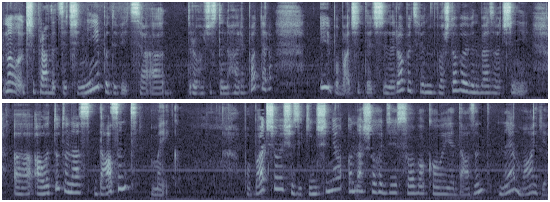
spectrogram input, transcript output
Ну, чи правда це чи ні, подивіться другу частину Гаррі Поттера і побачите, чи робить він, влаштовує він безлад чи ні. Але тут у нас doesn't make. Побачили, що закінчення у нашого дієслова, коли є doesn't, немає.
